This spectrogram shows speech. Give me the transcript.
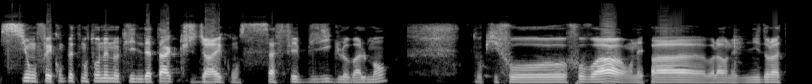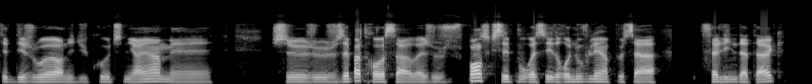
si on fait complètement tourner notre ligne d'attaque, je dirais qu'on s'affaiblit globalement. Donc il faut faut voir, on n'est pas voilà, on est ni dans la tête des joueurs ni du coach ni rien, mais je je, je sais pas trop ça. Ouais, je, je pense que c'est pour essayer de renouveler un peu sa sa ligne d'attaque.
